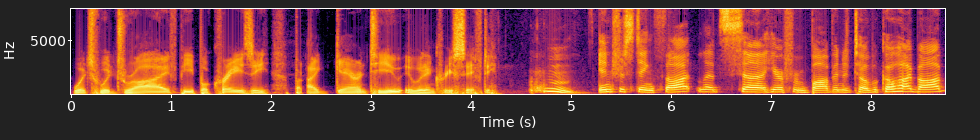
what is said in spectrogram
which would drive people crazy, but I guarantee you it would increase safety." Hmm interesting thought. Let's uh, hear from Bob in Etobicoke. Hi, Bob.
